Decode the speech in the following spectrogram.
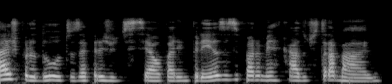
tais produtos é prejudicial para empresas e para o mercado de trabalho.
